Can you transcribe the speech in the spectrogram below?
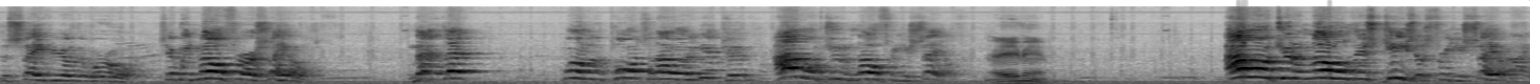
the Savior of the world. Said we know for ourselves. And that, that one of the points that I want to get to, I want you to know for yourself. Amen. I want you to know this Jesus for yourself.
